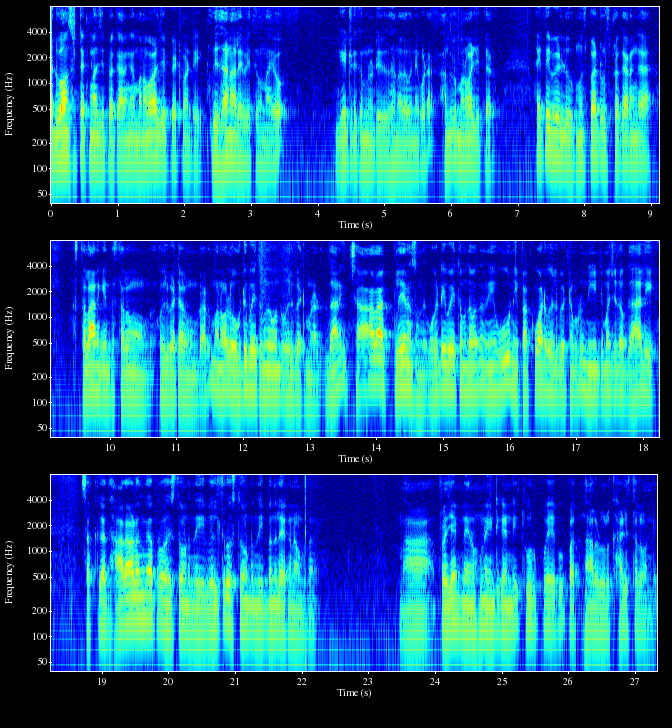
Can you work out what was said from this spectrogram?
అడ్వాన్స్డ్ టెక్నాలజీ ప్రకారంగా మన వాళ్ళు చెప్పేటువంటి విధానాలు ఏవైతే ఉన్నాయో గేటెడ్ కమ్యూనిటీ విధానాలు అవన్నీ కూడా అందులో మన వాళ్ళు చెప్పారు. అయితే వీళ్ళు మున్సిపల్ రూల్స్ ప్రకారంగా స్థలానికి ఇంత స్థలం వదిలిపెట్టాలనుకుంటారు మన వాళ్ళు ఒకటి బై తొమ్మిది వందలు వదిలిపెట్టమన్నాడు. దానికి చాలా క్లియరెన్స్ ఉంది. ఒకటి బై తొమ్మిది వందలు నీవు నీ పక్కవాడు వదిలిపెట్టినప్పుడు నీ ఇంటి మధ్యలో గాలి చక్కగా ధారాళంగా ప్రవహిస్తూ ఉంటుంది వెలుతురు వస్తూ ఉంటుంది ఇబ్బంది లేకుండా ఉంటుందని. నా ప్రజెంట్ నేను ఉన్న ఇంటికండి తూర్పు వైపు పద్నాలుగు అడుగుల ఖాళీ స్థలం అండి.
